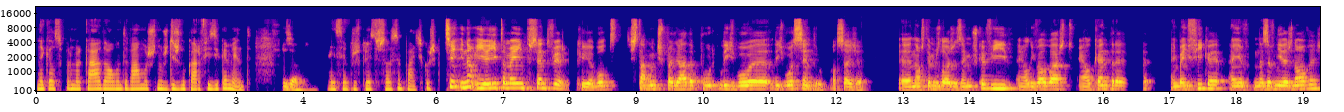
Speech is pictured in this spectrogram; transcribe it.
naquele supermercado onde vamos nos deslocar fisicamente. Exato. Nem sempre os preços são simpáticos. Sim, e, não, e aí também é interessante ver que a Bolt está muito espalhada por Lisboa, Lisboa Centro, ou seja, eh, nós temos lojas em Moscavide, em Olival Basto, em Alcântara, em Benfica, em, nas Avenidas Novas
